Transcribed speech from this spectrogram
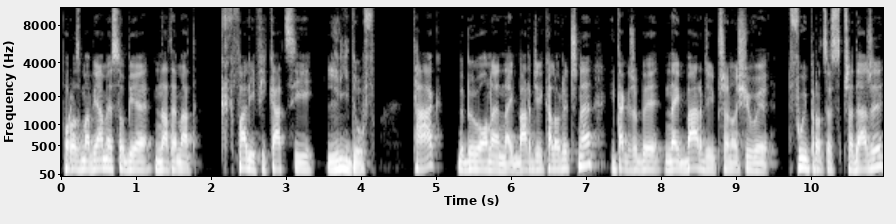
porozmawiamy sobie na temat kwalifikacji leadów. Tak, by były one najbardziej kaloryczne i tak, żeby najbardziej przenosiły Twój proces sprzedaży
